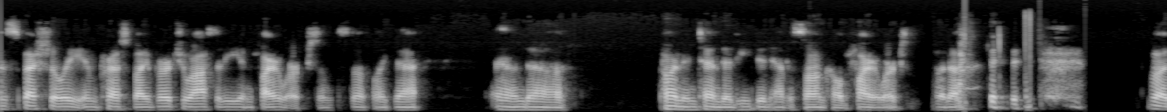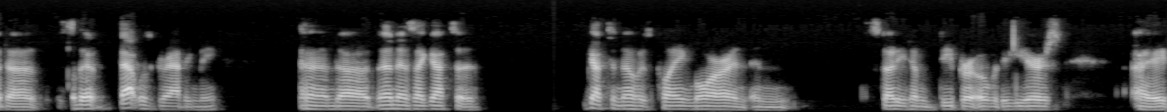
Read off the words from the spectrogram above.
especially impressed by virtuosity and fireworks and stuff like that. And uh, pun intended, he did have a song called Fireworks, but uh, but uh, so that that was grabbing me and uh, then as I got to got to know his playing more and, and studied him deeper over the years, I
